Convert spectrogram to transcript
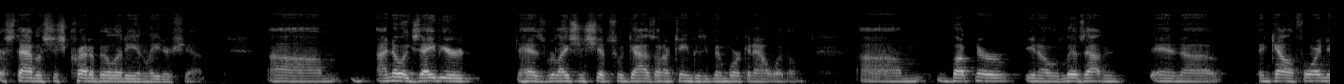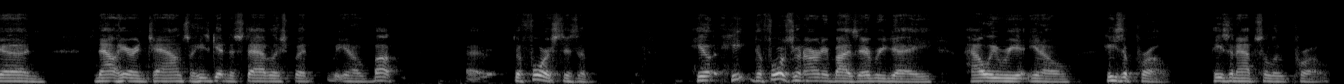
establishes credibility and leadership. Um, I know Xavier has relationships with guys on our team because he's been working out with them. Um, Buckner, you know, lives out in in uh, in California and is now here in town, so he's getting established. But you know, Buck, uh, DeForest is a he he DeForest is going to earn it by his every day. How he re, you know, he's a pro. He's an absolute pro.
